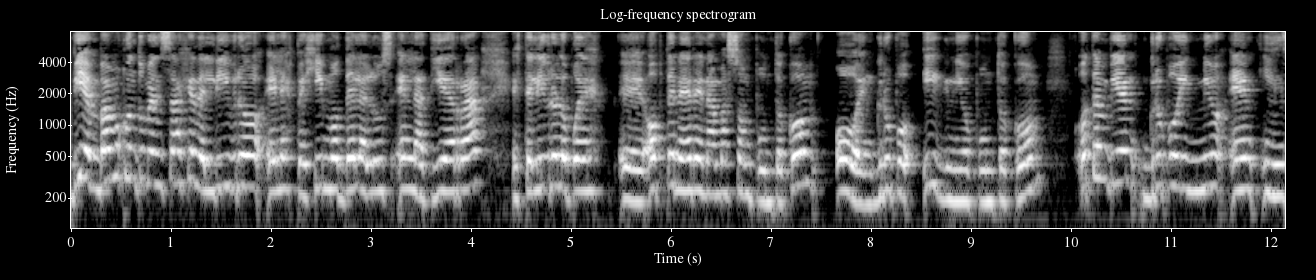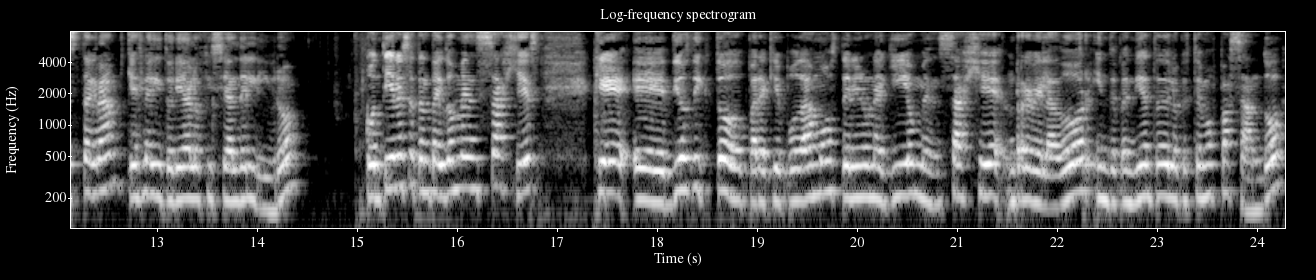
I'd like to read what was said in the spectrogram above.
Bien, vamos con tu mensaje del libro El espejismo de la luz en la tierra. Este libro lo puedes eh, obtener en amazon.com o en grupoignio.com o también Grupo Ignio en Instagram, que es la editorial oficial del libro. Contiene 72 mensajes que eh, Dios dictó para que podamos tener una guía, un mensaje revelador, independiente de lo que estemos pasando.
